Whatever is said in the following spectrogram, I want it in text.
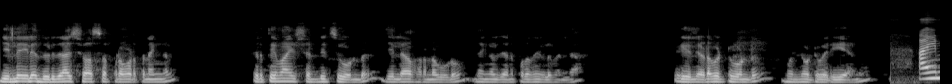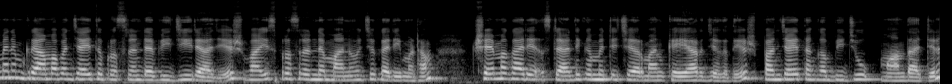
ജില്ലയിലെ ദുരിതാശ്വാസ പ്രവർത്തനങ്ങൾ കൃത്യമായി ശ്രദ്ധിച്ചുകൊണ്ട് ജില്ലാ ഭരണകൂടവും ഞങ്ങൾ ജനപ്രതിനിധികളുമെല്ലാം ഇതിൽ ഇടപെട്ടുകൊണ്ട് മുന്നോട്ട് വരികയാണ്. അയ്മനം ഗ്രാമപഞ്ചായത്ത് president Viji Rajesh vice president Manoj Karimadom ക്ഷേമകാര്യ standing committee chairman K R Jagadeesh panchayat അംഗം ബിജു മാന്താറ്റിൽ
